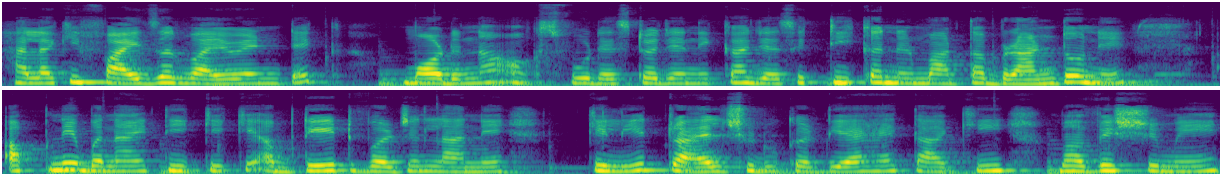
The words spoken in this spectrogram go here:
हालाँकि Pfizer BioNTech Moderna Oxford AstraZeneca जैसे टीका निर्माता ब्रांडों ने अपने बनाए टीके के अपडेट वर्जन लाने के लिए ट्रायल शुरू कर दिया है ताकि भविष्य में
